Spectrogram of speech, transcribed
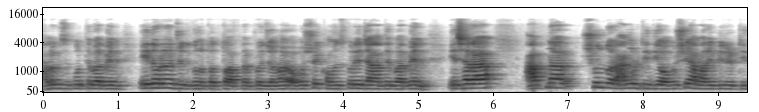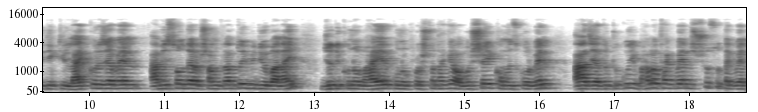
ভালো কিছু করতে পারবেন, এই ধরনের যদি কোনো তথ্য আপনার প্রয়োজন হয়, অবশ্যই কমেন্টস করে জানাতে পারবেন। এছাড়া আপনার সুন্দর আঙুলটি দিয়ে অবশ্যই আমার এই ভিডিওটিতে একটি লাইক করে যাবেন। আমি সৌদি আরব সংক্রান্তই ভিডিও বানাই। যদি কোনো ভাইয়ের কোনো প্রশ্ন থাকে, অবশ্যই কমেন্টস করবেন। আজ এতটুকুই। ভালো থাকবেন, সুস্থ থাকবেন।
